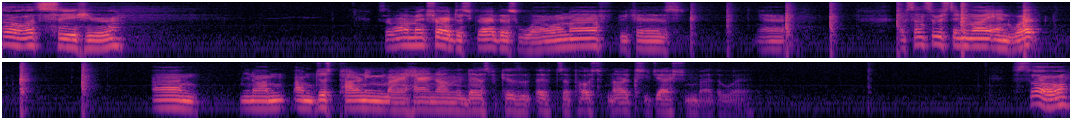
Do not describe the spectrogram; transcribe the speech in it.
So let's see here. So I want to make sure I describe this well enough because, yeah, a sensory stimuli and what? Um, you know, I'm I'm just pounding my hand on the desk because it's a post-hypnotic suggestion, by the way. So,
